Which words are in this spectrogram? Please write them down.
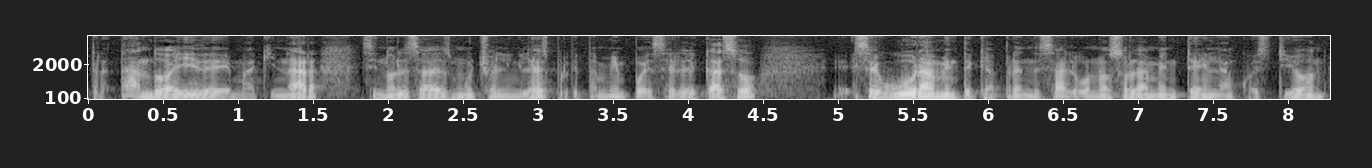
tratando ahí de maquinar, si no le sabes mucho el inglés, porque también puede ser el caso, eh, seguramente que aprendes algo, no solamente en la cuestión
